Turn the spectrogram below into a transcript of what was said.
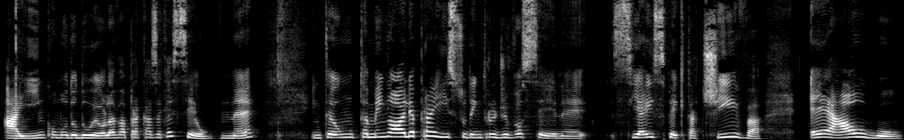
Aí incomodou do eu levar para casa que é seu, né? Então também olha para isso dentro de você, né? Se a expectativa é algo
